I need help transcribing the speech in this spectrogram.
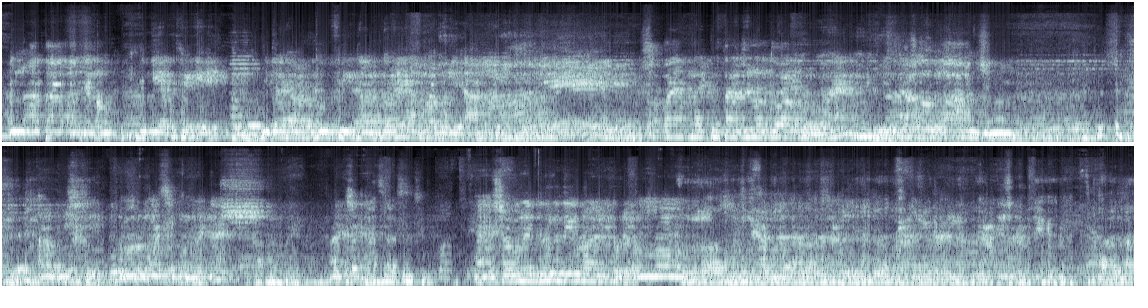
আল্লাহ তাআলা যেন দুনিয়া থেকে বিদায় হওয়ার তৌফিক দান করে আমরা বলি আমিন। সবাই আমরা একটু তার জন্য দোয়া করব হ্যাঁ? আমিন আরও মিষ্টি। তোমারও আছে মনে হয় না? আচ্ছা হ্যাঁ সকলে দূরে ইব্রাহিম করে আল্লাহ।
